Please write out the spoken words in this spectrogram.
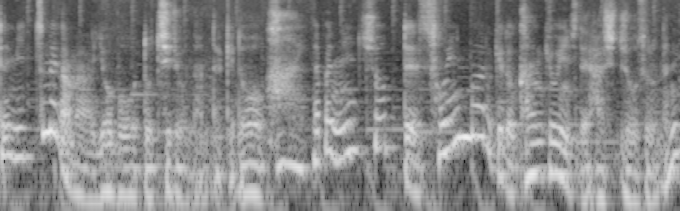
で3つ目がまあ予防と治療なんだけど、はい、やっぱり認知症って素因もあるけど環境因子で発症するんだね、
